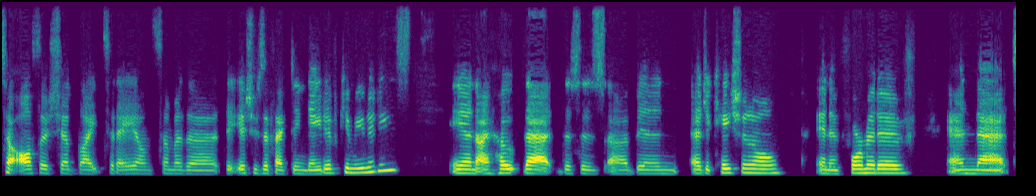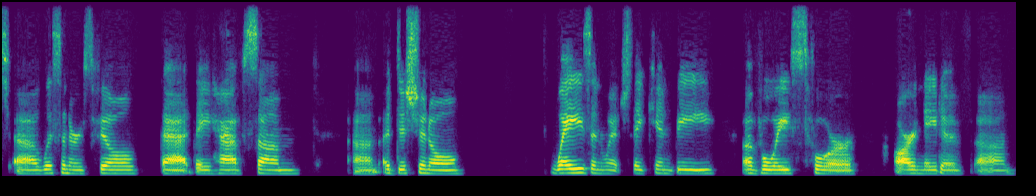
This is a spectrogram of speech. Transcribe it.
to also shed light today on some of the the issues affecting Native communities. And I hope that this has uh, been educational and informative, and that uh, listeners feel that they have some um, additional ways in which they can be a voice for our Native um,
